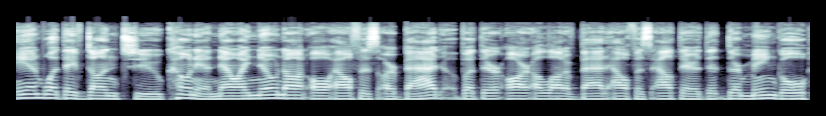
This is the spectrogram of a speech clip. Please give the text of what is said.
and what they've done to Conan. Now, I know not all alphas are bad, but there are a lot of bad alphas out there that their main goal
